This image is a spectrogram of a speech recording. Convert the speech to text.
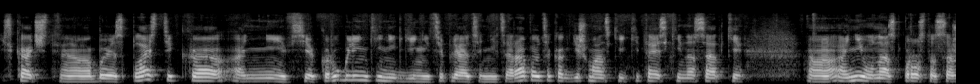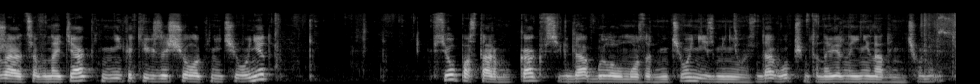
Из качественного ABS пластика. Они все кругленькие, нигде не цепляются, не царапаются, как дешманские китайские насадки. А, они у нас просто сажаются в натяг, никаких защелок, ничего нет. Все по-старому, как всегда было у Мозер, ничего не изменилось. Да, в общем-то, наверное, и не надо ничего менять.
